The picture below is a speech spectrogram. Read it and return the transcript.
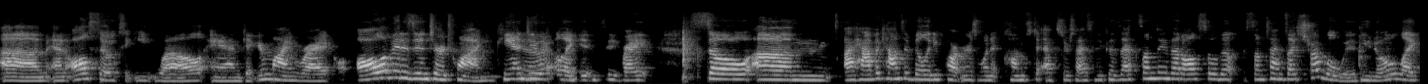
um, and also to eat well and get your mind right. All of it is intertwined. You can't yeah. do it like it's right. So um, I have accountability partners when it comes to exercise because that's something that also that sometimes I struggle with. You know, like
